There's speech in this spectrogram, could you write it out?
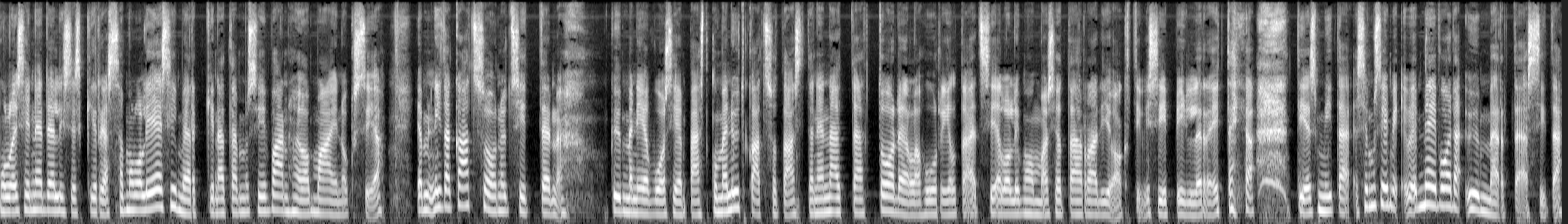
mulla oli siinä edellisessä kirjassa, mulla oli esimerkkinä tämmöisiä vanhoja mainoksia. Ja niitä katsoo nyt sitten kymmenien vuosien päästä, kun me nyt katsotaan sitä, ne näyttää todella hurjilta, että siellä oli muun muassa jotain radioaktiivisia pillereitä ja ties mitä. Semmoisia, me ei voida ymmärtää sitä.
